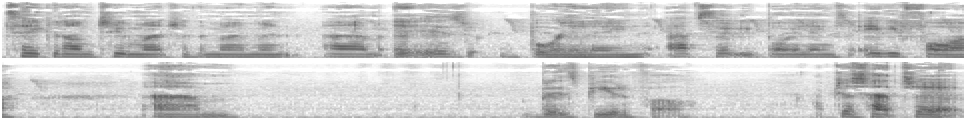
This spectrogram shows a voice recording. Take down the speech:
Taking on too much at the moment. Um, it is boiling, absolutely boiling. It's 84, um, but it's beautiful. Just had to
